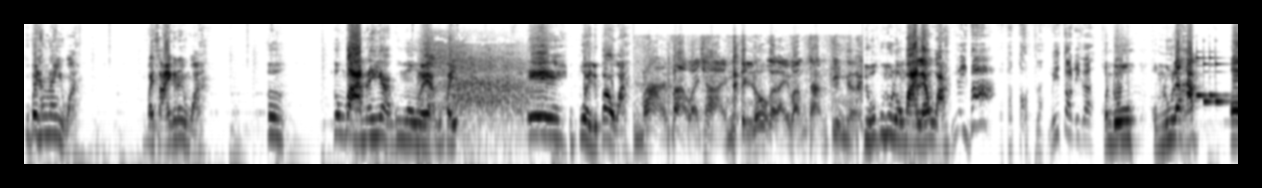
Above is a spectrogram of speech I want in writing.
กูไปทางไหนวะกูไปซ้ายก็ได้วะ เออ โรงพยาบาลไอ้เหี้ย กูงงเลยอะกูไป เอะกูป่วยหรือเปล่าวะ บ้าหรือเปล่าวะชาย มึงเป็นโรคอะไรวะ มึงถามจริงเหรอ หรือว่ากูอยู่โรงพยาบาลแล้ววะ ไอ้บ้าแต่ตดล่ะ มีตดอีกเหรอะคนดู ผมรู้แล้วครับ อ๋อ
